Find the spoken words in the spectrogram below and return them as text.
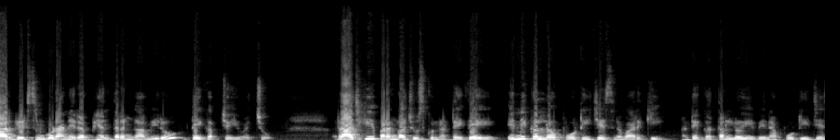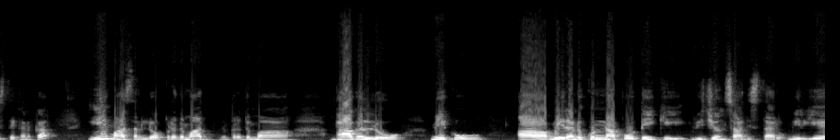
టార్గెట్స్ని కూడా నిరభ్యంతరంగా మీరు టేకప్ చేయవచ్చు. రాజకీయ పరంగా చూసుకున్నట్టయితే ఎన్నికల్లో పోటీ చేసిన వారికి అంటే గతంలో ఏవైనా పోటీ చేస్తే కనుక ఈ మాసంలో ప్రథమ ప్రథమ భాగంలో మీకు మీరు అనుకున్న పోటీకి విజయం సాధిస్తారు. మీరు ఏ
